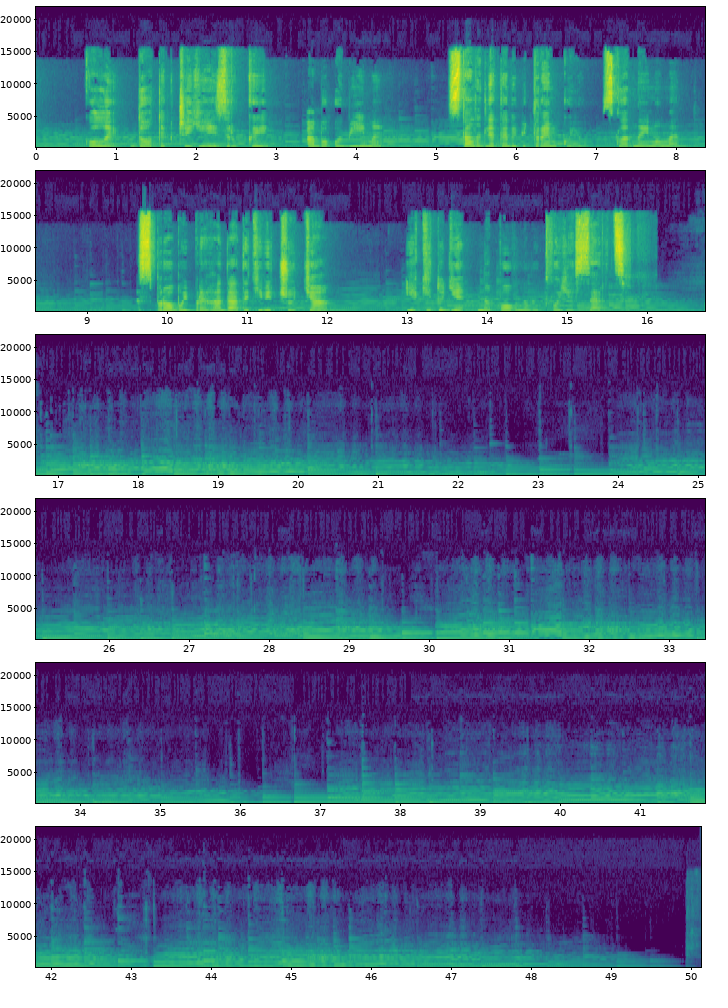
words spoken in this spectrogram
коли дотик чиєїсь руки або обійми стали для тебе підтримкою в складний момент. Спробуй пригадати ті відчуття, які тоді наповнили твоє серце.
